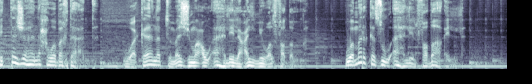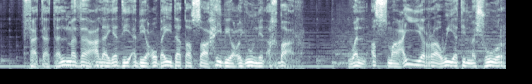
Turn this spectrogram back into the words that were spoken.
اتجه نحو بغداد وكانت مجمع أهل العلم والفضل ومركز أهل الفضائل. فتتلمذ على يد أبي عبيدة صاحب عيون الأخبار. والأصمعي الراوية المشهور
